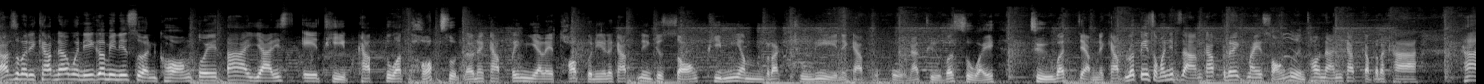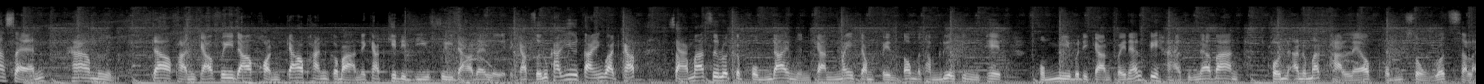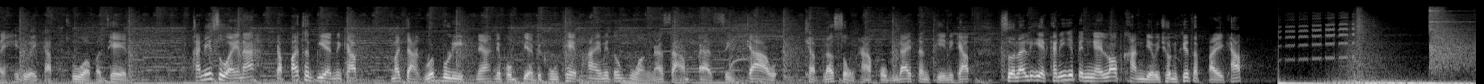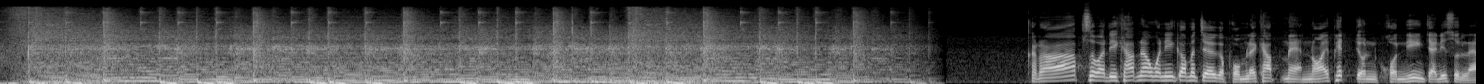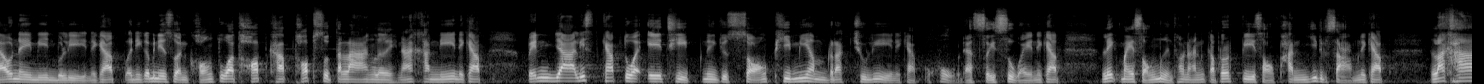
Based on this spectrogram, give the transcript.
ครับสวัสดีครับนะวันนี้ก็มีในส่วนของ Toyota Yaris a t i v ครับ ตัวท็อปสุดแล้วนะครับ ไม่มีอะไรท็อปกว่านี้นะครับ 1.2 Premium Luxury นะครับ โอ้โหนะถือว่าสวยถือว่าแจ่มนะครับ รถปี 2023 ครับ เลขไม่20,000 เท่านั้นครับ กับราคา 559,000ครับฟรีดาวผ่อน 9,000 กว่าบาทนะครับเครดิตดีฟรีดาวได้เลยนะครับส่วนลูกค้าที่อยู่ต่างจังหวัดครับสามารถซื้อรถกับผมได้เหมือนกันไม่จำเป็นต้องมาทำเรื่องที่กรุงเทพ ผมมีบริการไฟแนนซ์ไปหาถึงหน้าบ้านผลอนุมัติผ่านแล้ว ผมส่งรถสไลด์ให้ด้วยครับทั่วประเทศคันนี้สวยนะ กับป้ายทะเบียนนะครับมาจากรถบุรีนะเดี๋ยวผมเปลี่ยนไปกรุงเทพให้ไม่ต้องห่วงนะ 3849แคปแล้วส่งหาผมได้ทันทีนะครับส่วนรายละเอียดคันนี้จะเป็นไงรอบคันเดี๋ยวไปชนคลิปต่อไปครับ ครับ สวัสดีครับนะวันนี้ก็มาเจอกับผมเลยครับแหม่น้อยเพชรยนต์คนที่จริงใจที่สุดแล้วในมีนบุรีนะครับวันนี้ก็มีในส่วนของตัวท็อปครับท็อปสุดตารางเลยนะคันนี้นะครับเป็นยาริสครับตัว a t i v 1.2 Premium Luxury นะครับโอ้โหนะสวยๆนะครับเลขไม่ 20,000 เท่านั้นกับรถปี 2023 นะครับราคา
